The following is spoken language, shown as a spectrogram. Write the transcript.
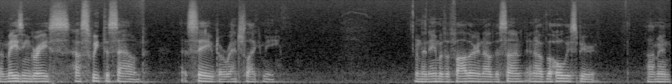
Amazing grace, how sweet the sound that saved a wretch like me. In the name of the Father, and of the Son, and of the Holy Spirit. Amen.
